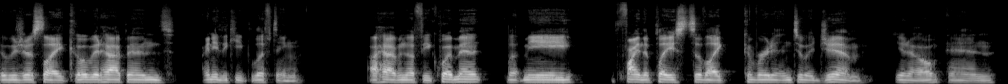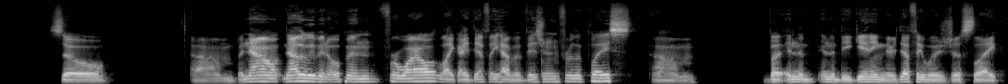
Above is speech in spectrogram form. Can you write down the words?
It was just like COVID happened. I need to keep lifting. I have enough equipment. Let me find a place to like convert it into a gym, you know? And so um but now now that we've been open for a while, like I definitely have a vision for the place. Um but in the in the beginning there definitely was just like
